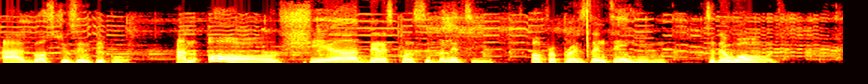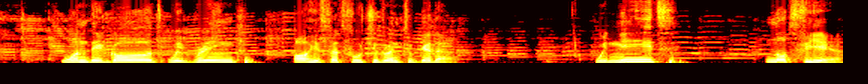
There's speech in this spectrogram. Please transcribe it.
are God's chosen people, and all share the responsibility of representing Him to the world. One day, God will bring all His faithful children together. We need not fear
